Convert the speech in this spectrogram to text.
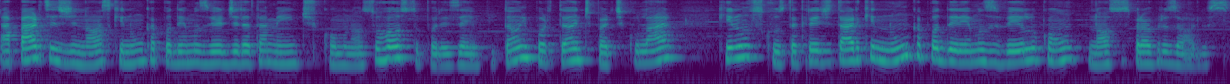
há partes de nós que nunca podemos ver diretamente, como nosso rosto, por exemplo, tão importante e particular que nos custa acreditar que nunca poderemos vê-lo com nossos próprios olhos.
